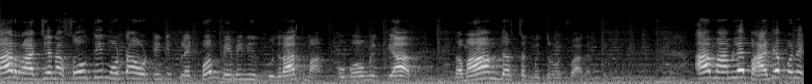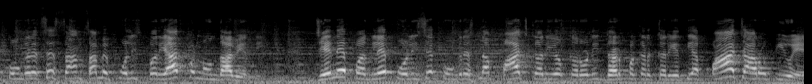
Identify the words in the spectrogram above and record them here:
નમસ્કાર રાજ્યના સૌથી મોટા ઓટીટી પ્લેટફોર્મ બીબી ન્યૂઝ ગુજરાતમાં. હું ભૌમિક વ્યાસ. તમામ દર્શક મિત્રોનું સ્વાગત કરું આ મામલે ભાજપ અને કોંગ્રેસે સામસામે પોલીસ ફરિયાદ પણ નોંધાવી હતી. જેને પગલે પોલીસે કોંગ્રેસના પાંચ કરોડની ધરપકડ કરી હતી. આ પાંચ આરોપીઓએ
